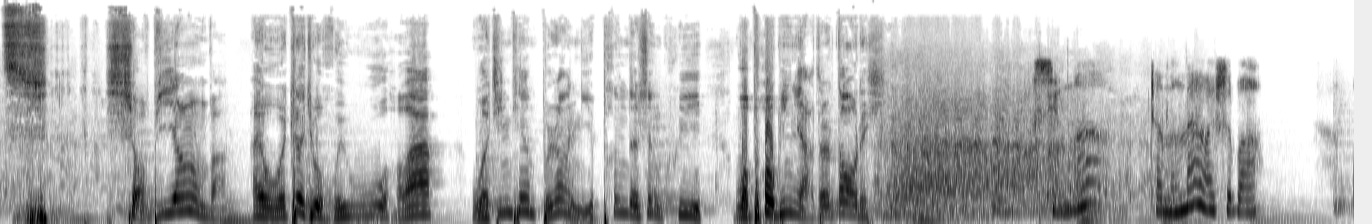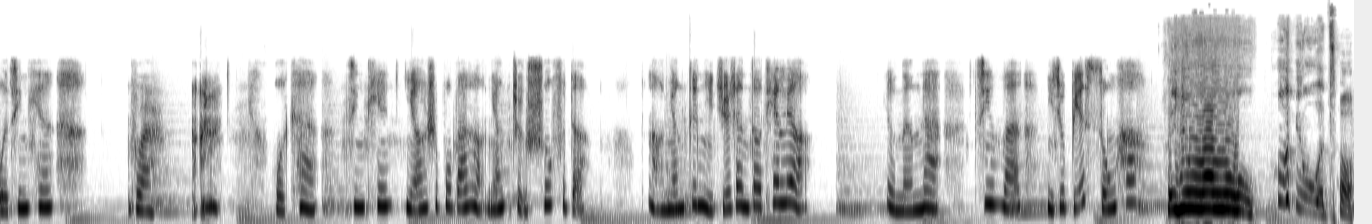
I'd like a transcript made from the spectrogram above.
小逼样吧！哎呦，我这就回屋，好吧？我今天不让你喷的肾亏，我炮兵俩字儿倒着写。行啊，长能耐了是不？我今天不是，我看今天你要是不把老娘整舒服的，老娘跟你决战到天亮。有能耐，今晚你就别怂哈！哎呦，哎呦，我操！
